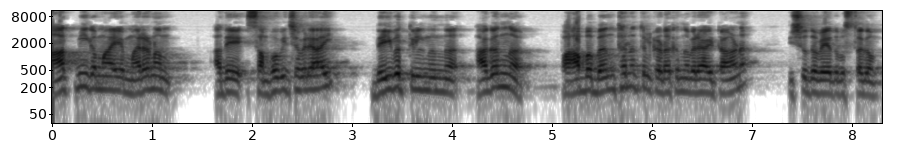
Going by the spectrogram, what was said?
ആത്മീകമായ മരണം അതെ സംഭവിച്ചവരായി ദൈവത്തിൽ നിന്ന് അകന്ന് പാപബന്ധനത്തിൽ കിടക്കുന്നവരായിട്ടാണ് വിശുദ്ധ വേദപുസ്തകം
